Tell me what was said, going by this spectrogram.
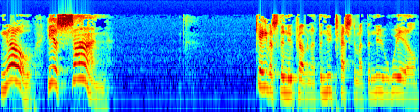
No, His Son gave us the new covenant, the new testament, the new will.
